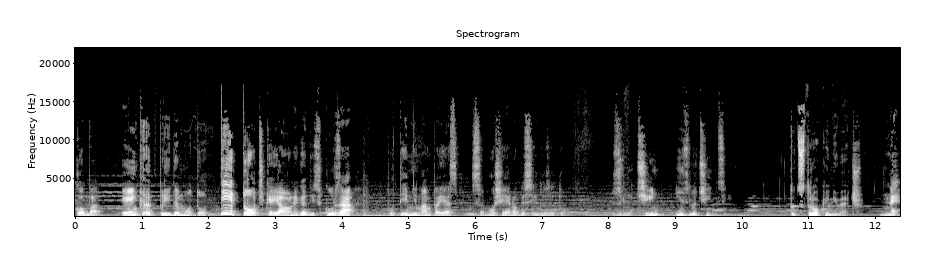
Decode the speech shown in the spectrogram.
Ko pa enkrat pridemo do te točke javnega diskurza, potem imam pa jaz samo še eno besedo za to: zločin in zločinci. Tudi stroke ni več. Ne,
